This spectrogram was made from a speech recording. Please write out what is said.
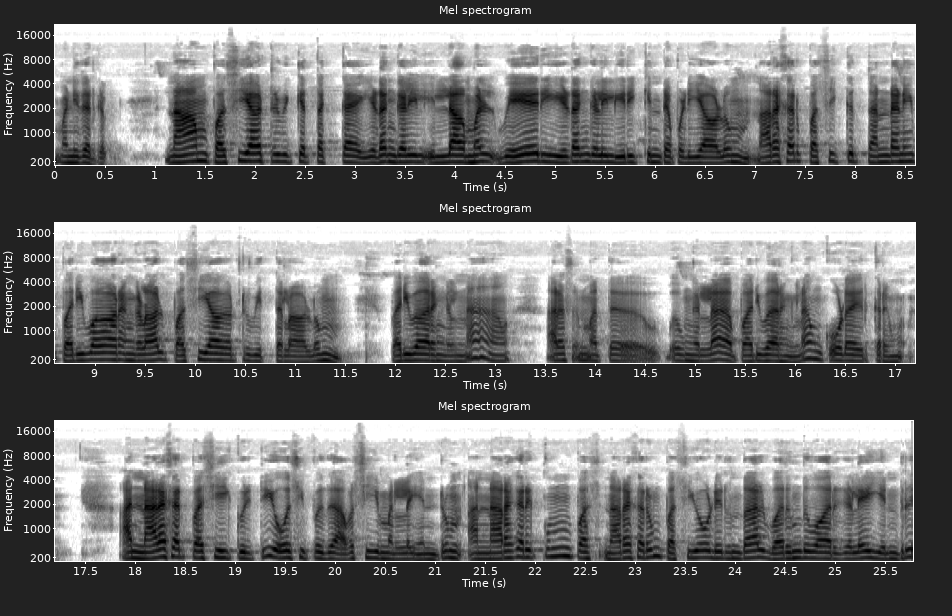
மனிதர்கள். நாம் பசியாற்றுவிக்கத்தக்க இடங்களில் இல்லாமல் வேறு இடங்களில் இருக்கின்றபடியாலும் நரகர் பசிக்கு தண்டனை பரிவாரங்களால் பசியாற்றுவித்தலாலும் பரிவாரங்கள்னா அரசன் மற்ற இவங்கெல்லாம் பரிவாரங்கள்லாம் அவங்க கூட இருக்கிறவங்க. அந்நரகர் பசியை குறித்து யோசிப்பது அவசியமல்ல என்றும் அந்நரகருக்கும் பஸ் நரகரும் பசியோடு இருந்தால் வருந்துவார்களே என்று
